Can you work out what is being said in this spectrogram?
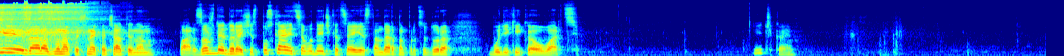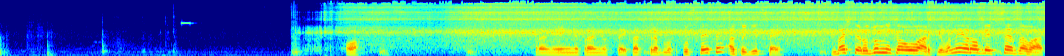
І зараз вона почне качати нам пар. Завжди, до речі, спускається водичка, це є стандартна процедура в будь-якій кавоварці. І чекаємо. О. Правильно, я її неправильно цей. Перш треба було спустити, а тоді цей. Бачите, розумні кавоварки, вони роблять все за вас.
